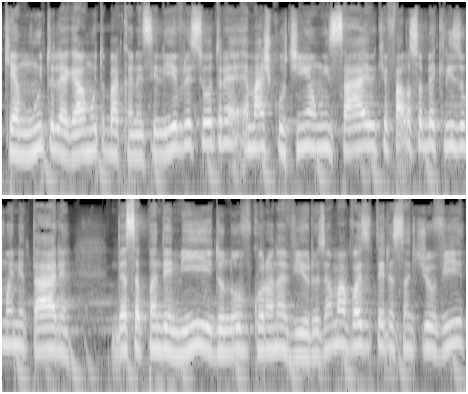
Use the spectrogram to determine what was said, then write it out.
que é muito legal, muito bacana esse livro. Esse outro é mais curtinho, é um ensaio que fala sobre a crise humanitária dessa pandemia e do novo coronavírus. É uma voz interessante de ouvir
